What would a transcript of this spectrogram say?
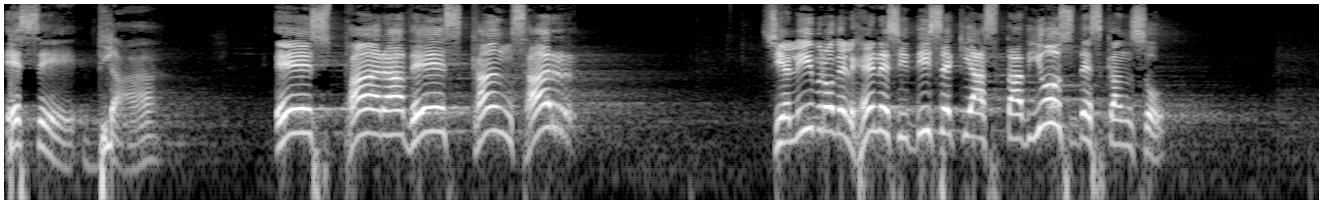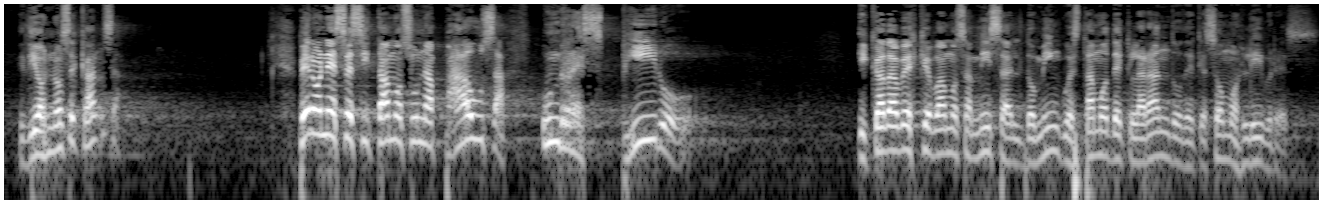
Ese día es para descansar. Si el libro del Génesis dice que hasta Dios descansó, y Dios no se cansa. Pero necesitamos una pausa, un respiro. Y cada vez que vamos a misa el domingo estamos declarando de que somos libres,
